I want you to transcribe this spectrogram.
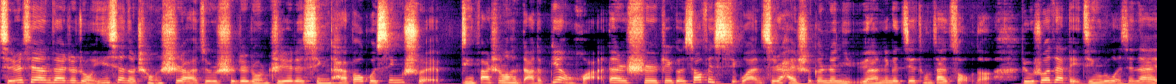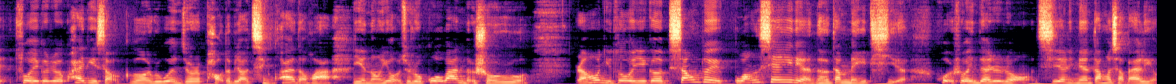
其实现在在这种一线的城市啊，就是这种职业的形态，包括薪水，已经发生了很大的变化。但是这个消费习惯其实还是跟着你原来那个阶层在走的。比如说在北京，如果现在做一个这个快递小哥，如果你就是跑得比较勤快的话，也能有就是过万的收入。然后你作为一个相对光鲜一点的在媒体，或者说你在这种企业里面当个小白领，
